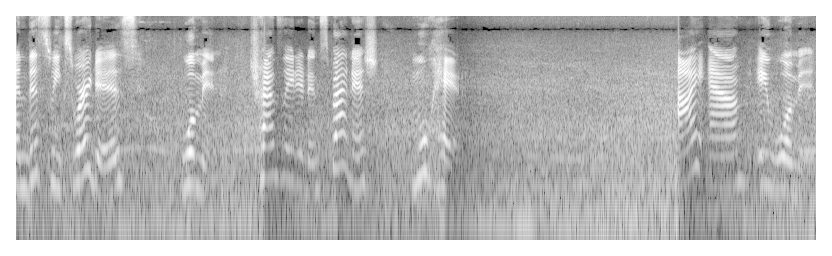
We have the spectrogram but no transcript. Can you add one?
And this week's word is woman, translated in Spanish, mujer. I am a woman,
